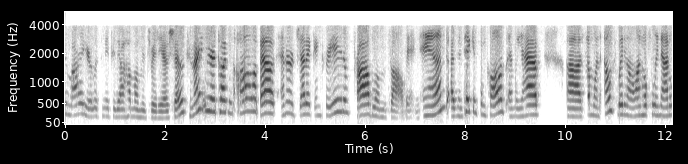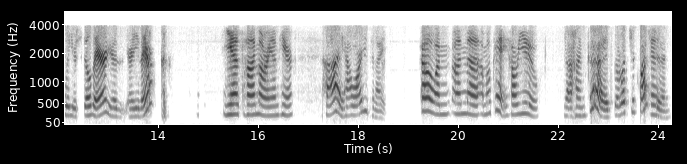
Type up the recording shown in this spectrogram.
Hello, Mari. You're listening to the Aha Moments radio show. Tonight we are talking all about energetic and creative problem solving. And I've been taking some calls, and we have uh, someone else waiting on the line. Hopefully, Natalie, you're still there. You're, are you there? Yes. Hi, Mari. I'm here. Hi. How are you tonight? Oh, I'm I'm uh, I'm okay. How are you? Yeah, I'm good. So, what's your question?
